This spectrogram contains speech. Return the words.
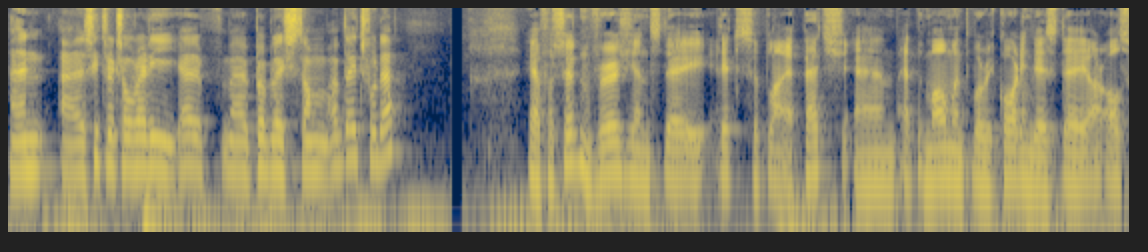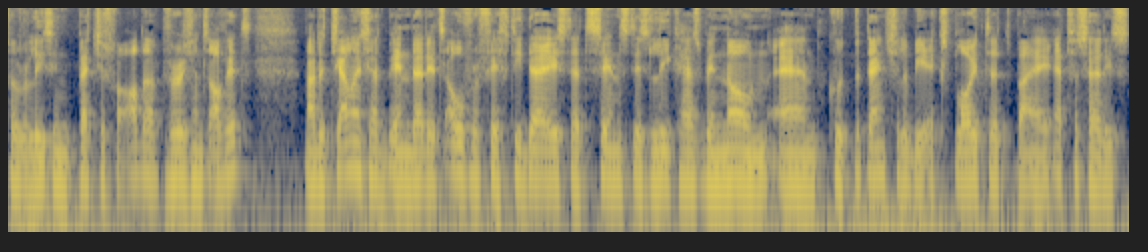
And uh, Citrix already published some updates for that. Yeah, for certain versions, they did supply a patch, and at the moment we're recording this, they are also releasing patches for other versions of it. Now, the challenge had been that it's over 50 days that since this leak has been known and could potentially be exploited by adversaries.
